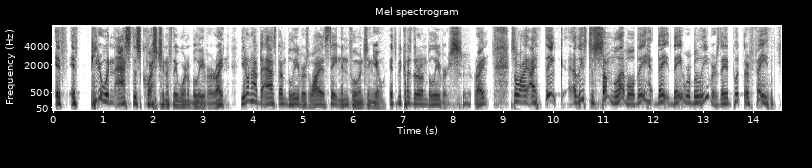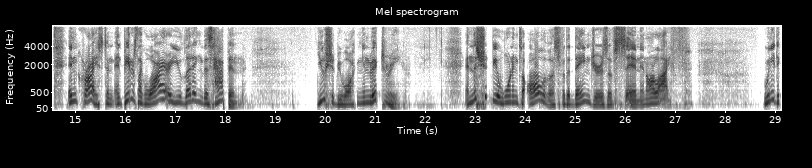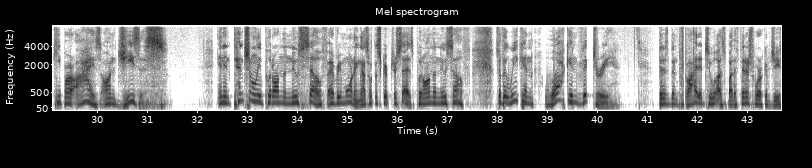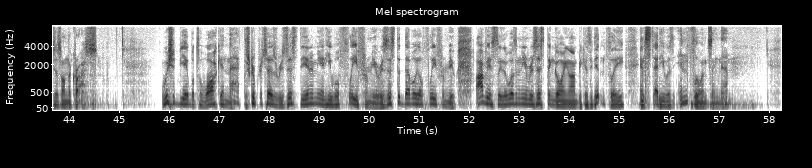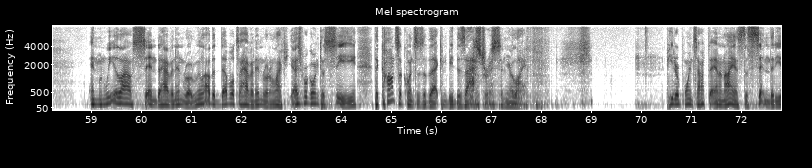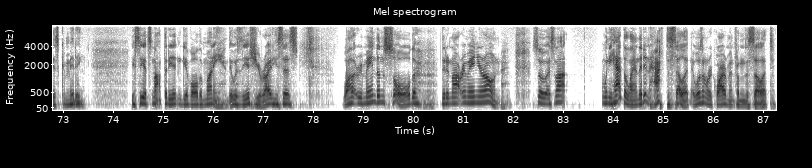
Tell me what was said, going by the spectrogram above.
if, if Peter wouldn't ask this question if they weren't a believer, right? You don't have to ask unbelievers, why is Satan influencing you? It's because they're unbelievers, right? So I, I think, at least to some level, they, they, they were believers. They had put their faith in Christ. And, and Peter's like, why are you letting this happen? you should be walking in victory. And this should be a warning to all of us for the dangers of sin in our life. We need to keep our eyes on Jesus and intentionally put on the new self every morning. That's what the scripture says put on the new self so that we can walk in victory that has been provided to us by the finished work of Jesus on the cross. We should be able to walk in that. The scripture says, resist the enemy and he will flee from you. Resist the devil, he'll flee from you. Obviously, there wasn't any resisting going on because he didn't flee. Instead, he was influencing them. And when we allow sin to have an inroad, we allow the devil to have an inroad in life, as we're going to see, the consequences of that can be disastrous in your life. Peter points out to Ananias the sin that he is committing. You see, it's not that he didn't give all the money. That was the issue, right? He says, while it remained unsold, did it not remain your own? So it's not, when he had the land, they didn't have to sell it. It wasn't a requirement for them to sell it.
